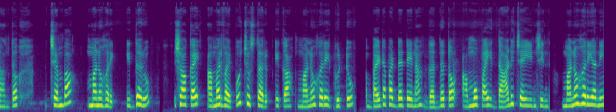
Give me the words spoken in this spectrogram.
దాంతో చెంబా మనోహరి ఇద్దరు షాక్ అయి అమర్ వైపు చూస్తారు. ఇక మనోహరి గుట్టు బయటపడ్డటేనా? గద్దతో అమ్ముపై దాడి చేయించింది మనోహరి అని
